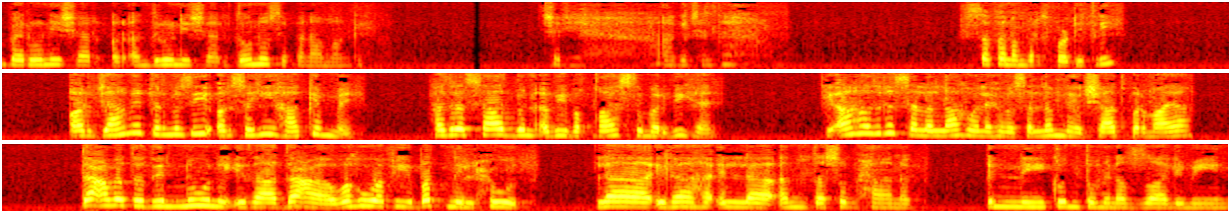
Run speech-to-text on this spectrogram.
بیرونی شر اور اندرونی شر دونوں سے پناہ مانگے. چلیے، آگے چلتے ہیں. صفحہ نمبر 43 اور جامع ترمزی اور صحیح حاکم میں حضرت سعد بن ابی وقاص سے مروی ہے کہ آ حضرت صلی اللہ علیہ وسلم نے ارشاد فرمایا، دعوت ذنون اذا دعا وهو في بطن الحوت، لا الہ الا انت سبحانك انی كنت من الظالمین۔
